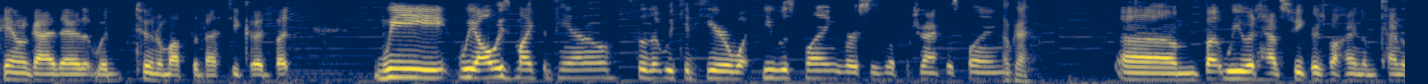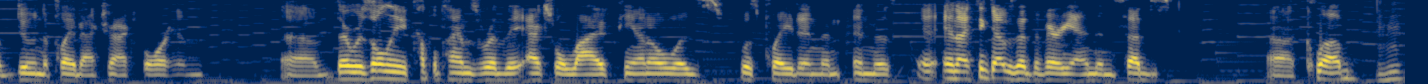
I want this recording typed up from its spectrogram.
piano guy there that would tune them up the best he could, but we we always mic'd the piano so that we could hear what he was playing versus what the track was playing. Okay. Um, but we would have speakers behind him, kind of doing the playback track for him. Um, there was only a couple times where the actual live piano was was played in the, in the and I think that was at the very end in Seb's uh, club. Mhm.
